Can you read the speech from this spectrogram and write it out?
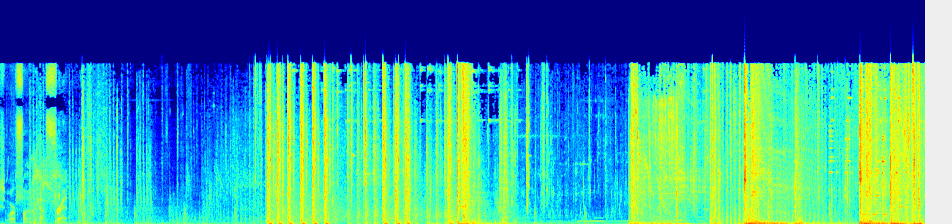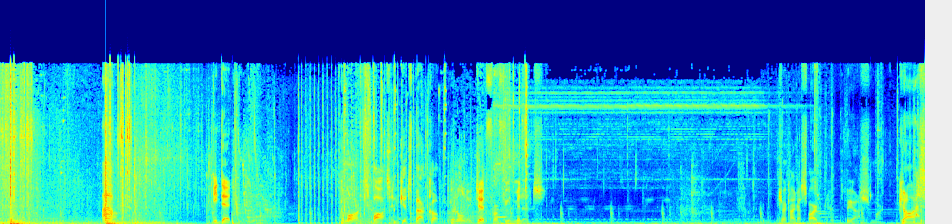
Makes it more fun. I got fret. Ow! He dead. Come on, Spots, and gets back up. You're only dead for a few minutes. Drink like a Spartan. Be a smart. God.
